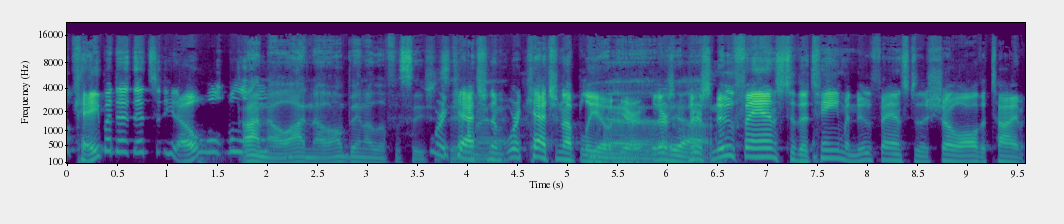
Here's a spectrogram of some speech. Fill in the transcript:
okay, but that, that's you know. We'll, we'll, I know, I know. I'm being a little facetious. We're here, catching man. them. We're catching up, Leo. Yeah, here, there's yeah. there's new fans to the team and new fans to the show all the time.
